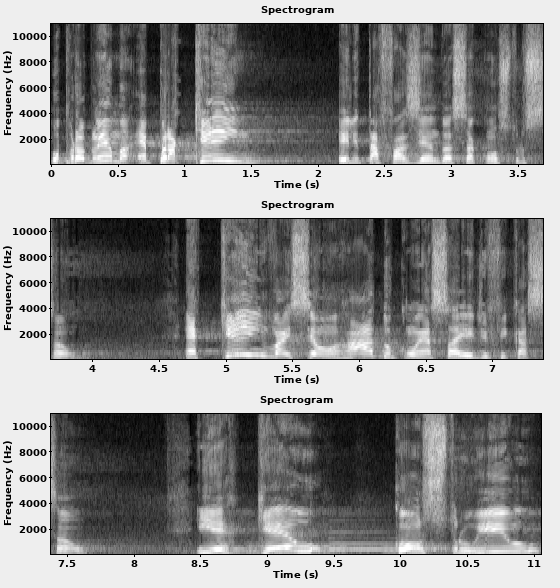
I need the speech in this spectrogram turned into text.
O problema é para quem ele está fazendo essa construção. É quem vai ser honrado com essa edificação. E ergueu construiu,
